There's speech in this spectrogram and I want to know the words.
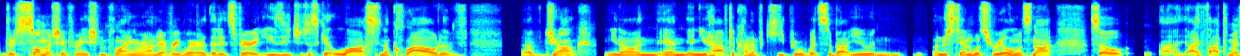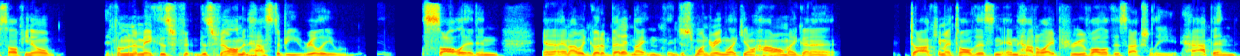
there's so much information flying around everywhere that it's very easy to just get lost in a cloud of of junk, you know, and and and you have to kind of keep your wits about you and understand what's real and what's not. So I, I thought to myself, you know, if I'm going to make this this film, it has to be really solid. And and, and I would go to bed at night and, and just wondering, like, you know, how am I going to document all this and, and how do I prove all of this actually happened?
